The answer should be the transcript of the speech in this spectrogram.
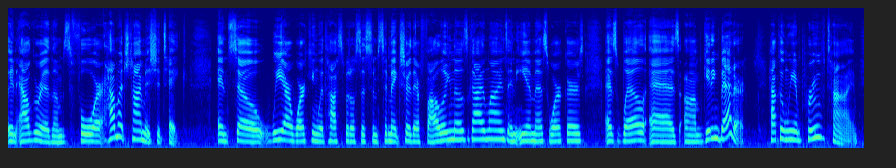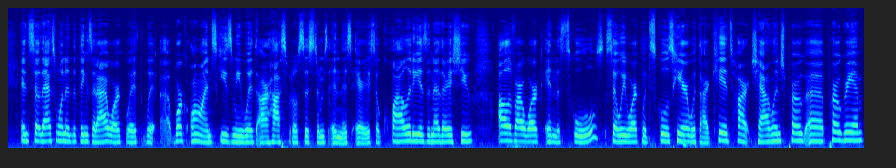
and algorithms for how much time it should take. And so we are working with hospital systems to make sure they're following those guidelines and EMS workers, as well as um, getting better. How can we improve time? And so that's one of the things that I work with, with uh, work on, excuse me, with our hospital systems in this area. So quality is another issue. All of our work in the schools. So we work with schools here with our Kids Heart Challenge pro, uh, program.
